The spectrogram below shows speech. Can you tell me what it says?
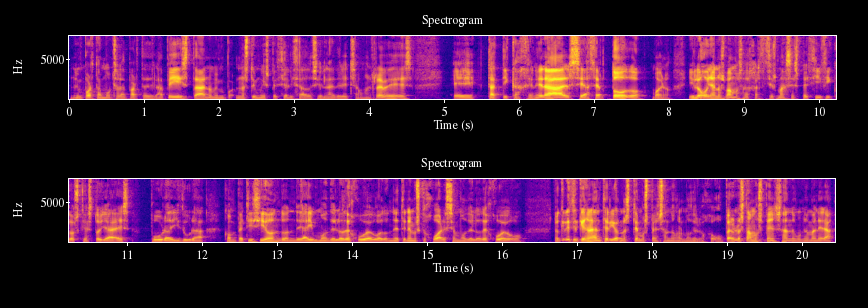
No importa mucho la parte de la pista, no, no estoy muy especializado si en la derecha o en el revés, eh, táctica general, sé hacer todo, bueno, y luego ya nos vamos a ejercicios más específicos, que esto ya es pura y dura competición, donde hay un modelo de juego, donde tenemos que jugar ese modelo de juego. No quiere decir que en el anterior no estemos pensando en el modelo de juego, pero lo estamos pensando en una manera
